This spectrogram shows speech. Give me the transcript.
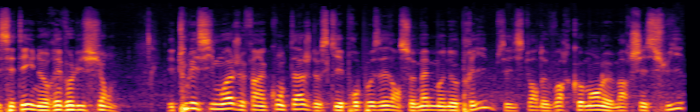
et c'était une révolution. Et tous les six mois, je fais un comptage de ce qui est proposé dans ce même Monoprix. C'est histoire de voir comment le marché suit.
